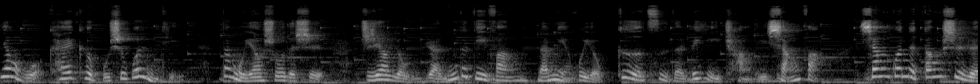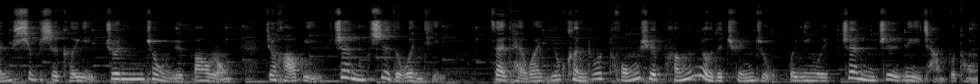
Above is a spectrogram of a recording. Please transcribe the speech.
要我开课不是问题，但我要说的是，只要有人的地方，难免会有各自的立场与想法。相关的当事人是不是可以尊重与包容？就好比政治的问题，在台湾有很多同学朋友的群组会因为政治立场不同，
